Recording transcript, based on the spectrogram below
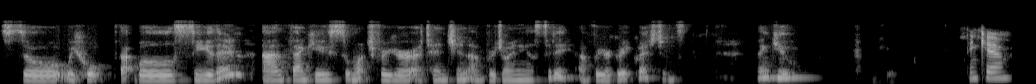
So we hope that we'll see you then, and thank you so much for your attention and for joining us today and for your great questions. Thank you. Thank you.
